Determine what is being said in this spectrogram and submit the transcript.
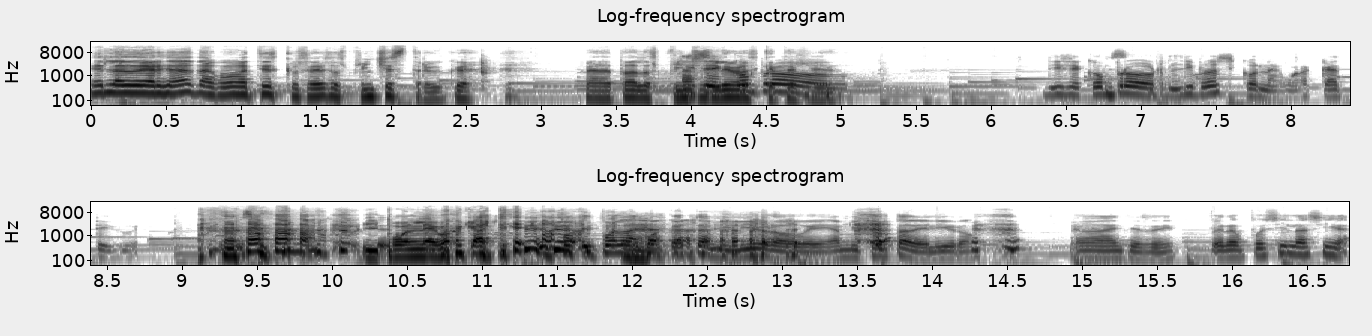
En la universidad, a huevo tienes que usar esos pinches trucos. Para todos los pinches Dice, libros que te piden. Dice, compro libros con aguacate, güey. y ponle aguacate. Y pon- Y pon la aguacate a mi libro, güey, a mi torta de libro. No manches, güey. Pero pues sí lo hacía.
